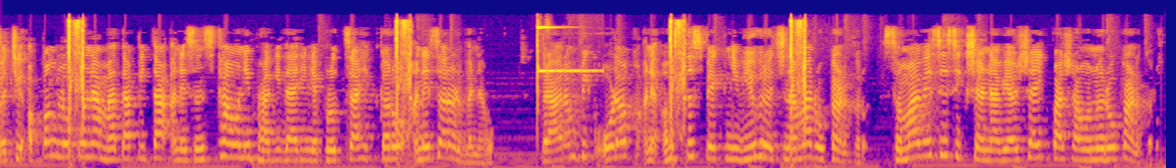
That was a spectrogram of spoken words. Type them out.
પછી અપંગ લોકોના માતા પિતા અને સંસ્થાઓની ભાગીદારીને પ્રોત્સાહિત કરો અને સરળ બનાવો. પ્રારંભિક ઓળખ અને હસ્તસ્પેકની વ્યૂહરચનામાં રોકાણ કરો. સમાવેશી શિક્ષણના વ્યવસાયિક પાસાઓનું રોકાણ કરો.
